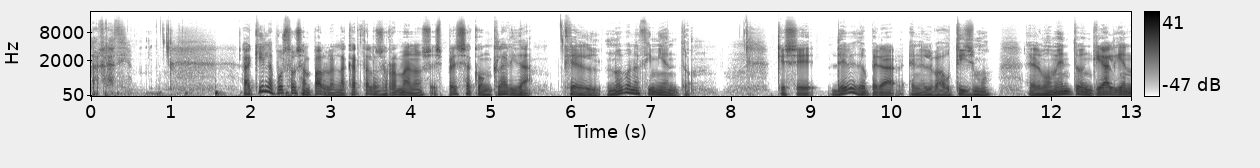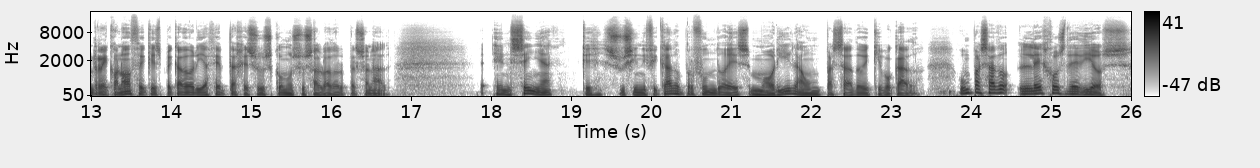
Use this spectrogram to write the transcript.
la gracia. Aquí el apóstol San Pablo en la carta a los romanos expresa con claridad que el nuevo nacimiento que se debe de operar en el bautismo, en el momento en que alguien reconoce que es pecador y acepta a Jesús como su Salvador personal, enseña que su significado profundo es morir a un pasado equivocado, un pasado lejos de Dios,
